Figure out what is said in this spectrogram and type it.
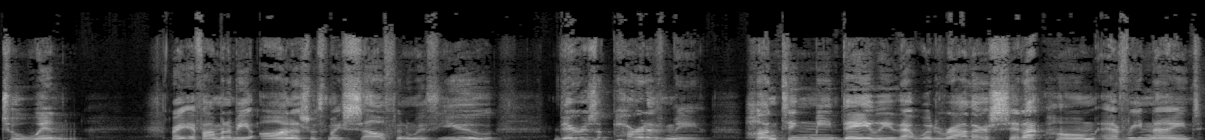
to win. Right? If I'm going to be honest with myself and with you, there is a part of me haunting me daily that would rather sit at home every night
